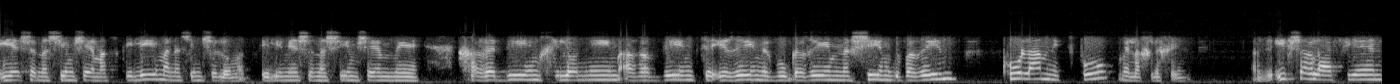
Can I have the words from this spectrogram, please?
יש אנשים שהם משכילים, אנשים שלא משכילים, יש אנשים שהם uh, חרדים, חילונים, ערבים, צעירים, מבוגרים, נשים, גברים, כולם נצפו מלכלכים. אז אי אפשר לאפיין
